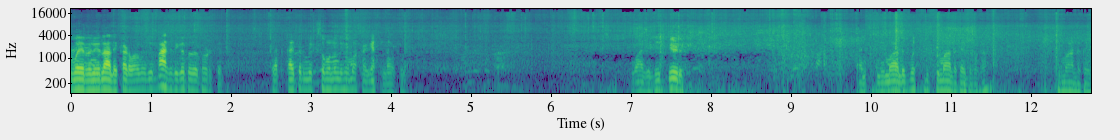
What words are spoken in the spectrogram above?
वैरणीला आले. कडवाळ म्हणजे भाजरी घेतो थोडक्यात? त्यात काहीतरी मिक्स म्हणून हे मका घेतला आपण. वाजली दीड. आणि मालक बसली ती मालक आहेत बघा. ती मालक आहेत.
